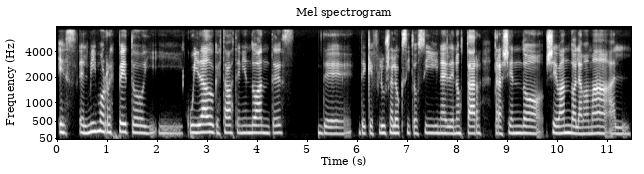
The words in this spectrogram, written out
es el mismo respeto y, y cuidado que estabas teniendo antes de, de que fluya la oxitocina y de no estar trayendo, llevando a la mamá al,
